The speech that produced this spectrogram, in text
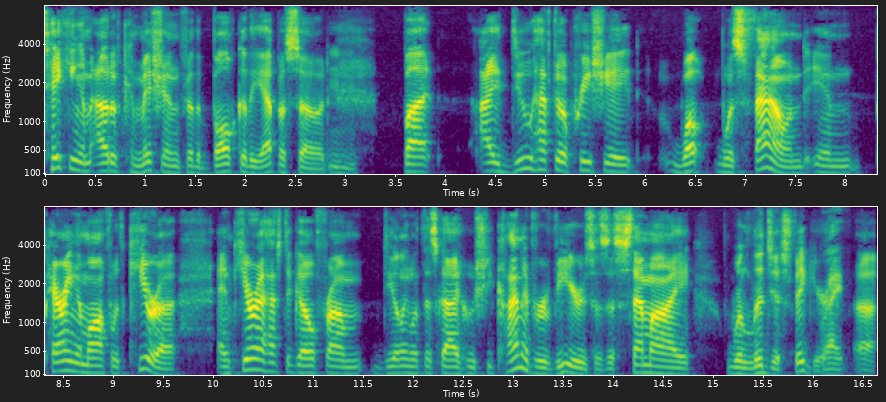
taking him out of commission for the bulk of the episode. Mhm. But I do have to appreciate what was found in pairing him off with Kira. And Kira has to go from dealing with this guy who she kind of reveres as a semi religious figure. Right. Uh,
